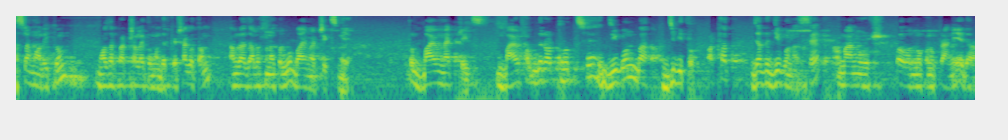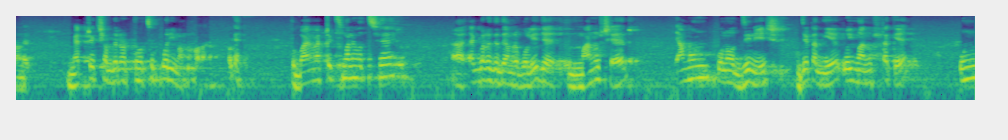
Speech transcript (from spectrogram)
আসসালামু আলাইকুম। মজার পাঠশালায় তোমাদেরকে স্বাগতম। আমরা আজ আলোচনা করব বায়োমেট্রিক্স নিয়ে। তো বায়োমেট্রিক্স বায়ো শব্দের অর্থ হচ্ছে জীবন বা জীবিত। অর্থাৎ যাদের জীবন আছে, মানুষ বা অন্য কোনো প্রাণী, এ ধরনের। ম্যাট্রিক্স শব্দের অর্থ হচ্ছে পরিমাপ করা ওকে তো বায়োমেট্রিক্স মানে হচ্ছে একবারে যদি আমরা বলি যে মানুষের এমন কোনো জিনিস যেটা দিয়ে ওই মানুষটাকে অন্য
